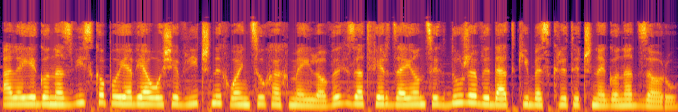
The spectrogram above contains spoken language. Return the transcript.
ale jego nazwisko pojawiało się w licznych łańcuchach mailowych zatwierdzających duże wydatki bez krytycznego nadzoru.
